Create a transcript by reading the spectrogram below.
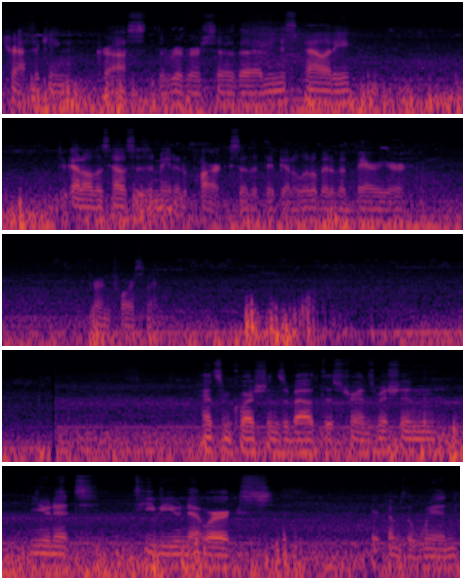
trafficking across the river so the municipality took out all those houses and made it a park so that they've got a little bit of a barrier for enforcement. Had some questions about this transmission unit, TVU networks. Here comes the wind.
